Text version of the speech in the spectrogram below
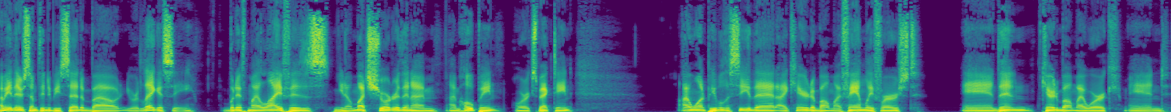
I mean, there's something to be said about your legacy, but if my life is, you know, much shorter than I'm I'm hoping or expecting, I want people to see that I cared about my family first and then cared about my work and,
